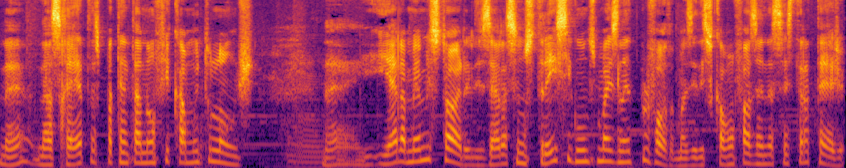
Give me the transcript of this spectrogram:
né, nas retas, para tentar não ficar muito longe. Né? E era a mesma história, eles eram assim, uns 3 segundos mais lentos por volta, mas eles ficavam fazendo essa estratégia.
